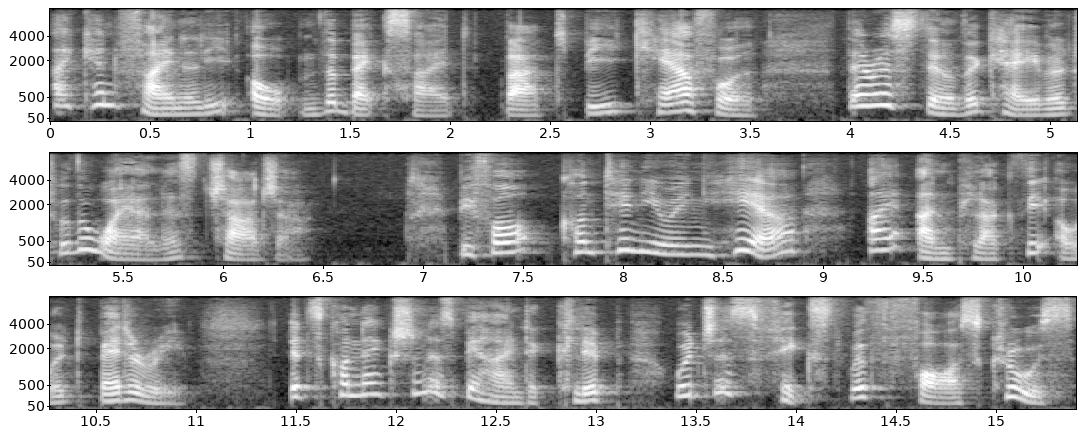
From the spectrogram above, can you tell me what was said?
I can finally open the backside, but be careful, there is still the cable to the wireless charger. Before continuing here, I unplug the old battery. Its connection is behind a clip which is fixed with four screws,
